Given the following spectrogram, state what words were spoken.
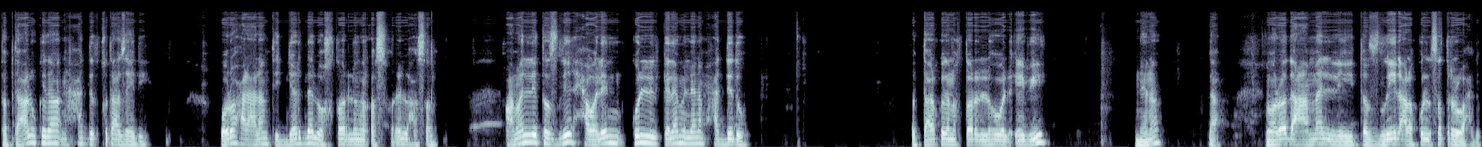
طب تعالوا كده نحدد قطعة زي دي. وأروح على علامة الجردل واختار اللون الأصفر. إيه اللي حصل؟ عمل لي تظليل حوالين كل الكلام اللي أنا محدده. طب تعالوا كده نختار اللي هو ال AB من هنا؟ لا. المرة دي عمل لي تظليل على كل سطر لوحده.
